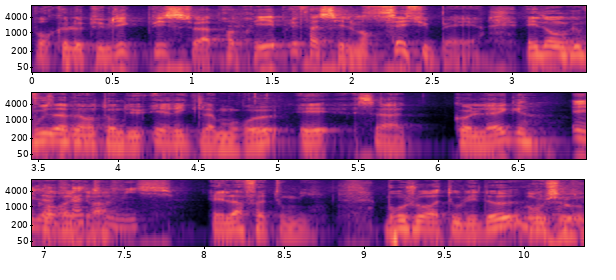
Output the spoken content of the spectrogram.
pour que le public puisse se l'approprier plus facilement. C'est super. Et donc, vous avez entendu Éric Lamoureux et sa collègue Et la Fatoumi. Ella Fatoumi. Bonjour à tous les deux. Bonjour.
